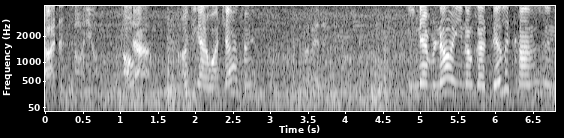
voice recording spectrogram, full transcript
Shout out Antonio. Oh. Shout. Oh, you gotta watch out, Antonio. You never know, you know, Godzilla comes and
